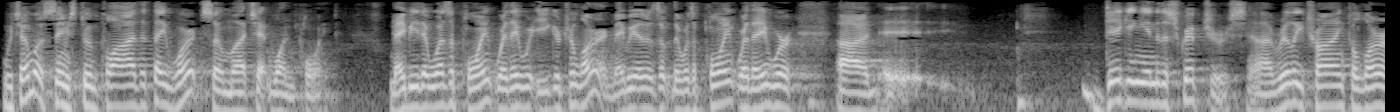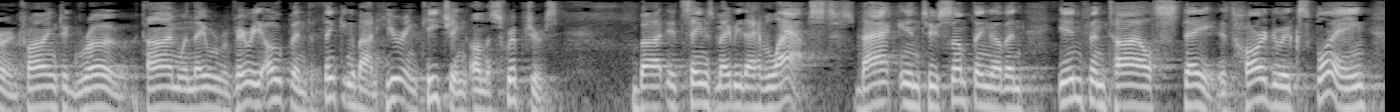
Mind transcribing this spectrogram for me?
which almost seems to imply that they weren't so much at one point. Maybe there was a point where they were eager to learn. Maybe there was a, there was a point where they were uh, digging into the scriptures, uh, really trying to learn, trying to grow, a time when they were very open to thinking about hearing teaching on the scriptures. But it seems maybe they have lapsed back into something of an infantile state. It's hard to explain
